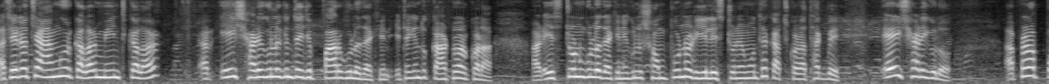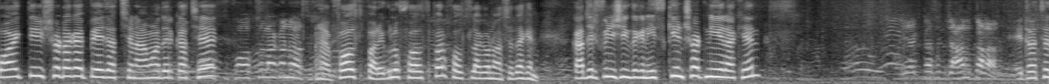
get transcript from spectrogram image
আচ্ছা এটা হচ্ছে আঙ্গুর কালার মিন্ট কালার আর এই শাড়িগুলো কিন্তু এই যে পারগুলো দেখেন, এটা কিন্তু কাটওয়ার করা। আর স্টোনগুলো দেখেন, এগুলো সম্পূর্ণ রিয়েল স্টোনের মধ্যে কাজ করা থাকবে। এই শাড়িগুলো আপনারা পঁয়ত্রিশশো টাকায় পেয়ে যাচ্ছেন আমাদের কাছে। হ্যাঁ ফলস পার এগুলো ফলস পার ফলস লাগানো আছে। দেখেন, কাজের ফিনিশিং দেখেন স্ক্রিনশট নিয়ে রাখেন। এটা হচ্ছে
